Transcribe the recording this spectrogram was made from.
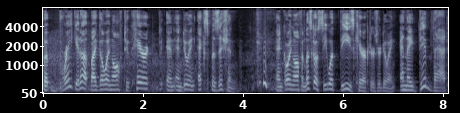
but break it up by going off to character and, and doing exposition and going off and let's go see what these characters are doing. And they did that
